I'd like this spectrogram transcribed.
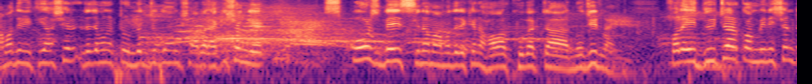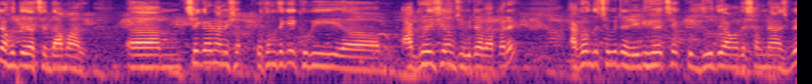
আমাদের ইতিহাসের এটা যেমন একটা উল্লেখযোগ্য অংশ, আবার একই সঙ্গে স্পোর্টস বেস সিনেমা আমাদের এখানে হওয়ার খুব একটা নজির নাই। ফলে এই দুইটার কম্বিনেশনটা হতে যাচ্ছে দামাল। সে কারণে আমি প্রথম থেকেই খুবই আগ্রহী ছিলাম ছবিটার ব্যাপারে। এখন তো ছবিটা রেডি হয়েছে, খুব দ্রুতই আমাদের সামনে আসবে।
